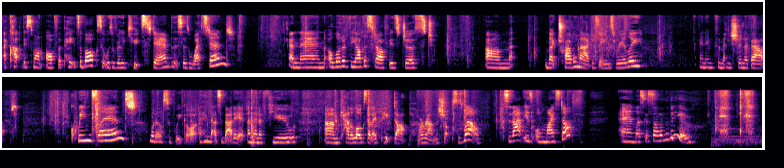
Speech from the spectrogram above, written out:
I cut this one off a pizza box. It was a really cute stamp that says West End. And then a lot of the other stuff is just um, like travel magazines really and information about Queensland. What else have we got? I think that's about it. And then a few um, catalogues that I picked up around the shops as well. So that is all my stuff. And let's get started on the video.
